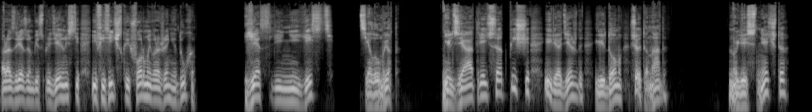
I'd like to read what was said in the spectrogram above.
разрезом беспредельности и физической формой выражения духа. Если не есть, тело умрет. Нельзя отречься от пищи или одежды, или дома, все это надо. Но есть нечто,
